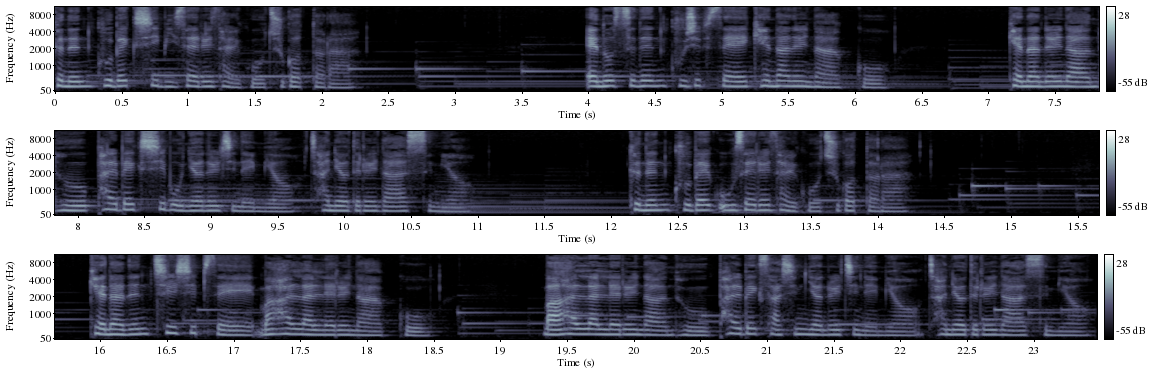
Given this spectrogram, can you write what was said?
그는 912세를 살고 죽었더라. 에노스는 90세에 게난을 낳았고 게난을 낳은 후 815년을 지내며 자녀들을 낳았으며 그는 905세를 살고 죽었더라. 게난은 70세에 마할랄레를 낳았고 마할랄레를 낳은 후 840년을 지내며 자녀들을 낳았으며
